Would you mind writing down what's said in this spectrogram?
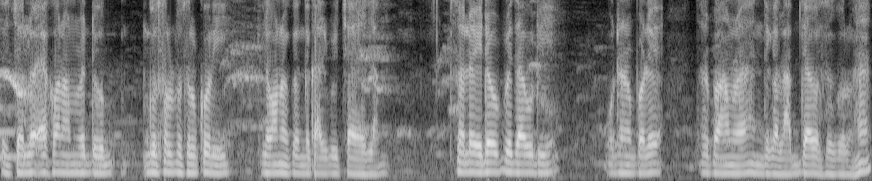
তো চলো এখন আমরা একটু গোসল ফসল করি, তাহলে অনেক কিন্তু গাড়ির উপরে চালাইলাম চলো এটার উপরে দা উঠি। উঠানোর পরে তারপর আমরা হেন থেকে লাভ দেওয়া গোসল করব হ্যাঁ?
